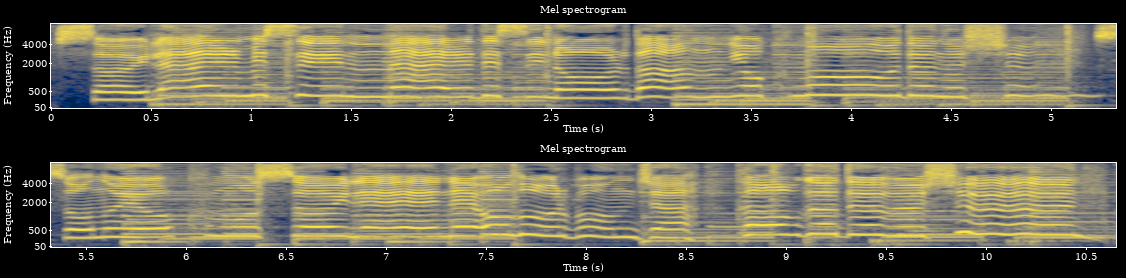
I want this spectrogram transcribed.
Söyler misin neredesin oradan yok mu dönüşün? Sonu yok mu söyle ne olur bunca kavga dövüşün?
